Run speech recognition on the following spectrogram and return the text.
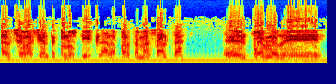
San Sebastián Tecolostitla, la parte más alta, el pueblo de,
